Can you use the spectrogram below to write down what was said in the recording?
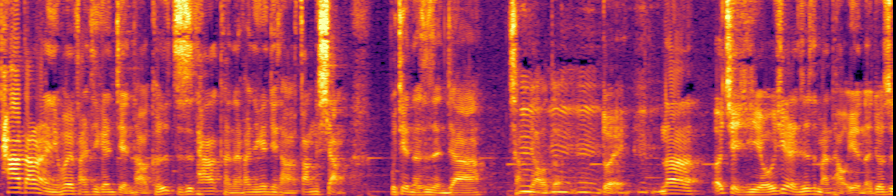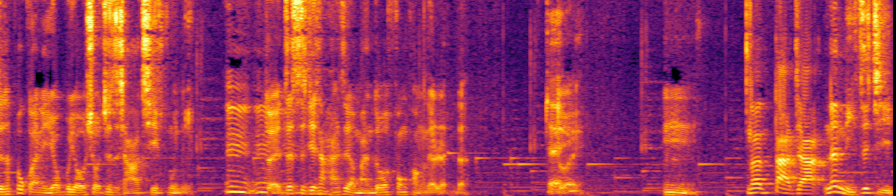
他当然也会反省跟检讨，可是只是他可能反省跟检讨的方向，不见得是人家想要的。嗯嗯嗯、对，那而且有一些人就是蛮讨厌的，就是不管你优不优秀，就是想要欺负你。嗯嗯。对，这世界上还是有蛮多疯狂的人的。对。对。嗯，那大家，那你自己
